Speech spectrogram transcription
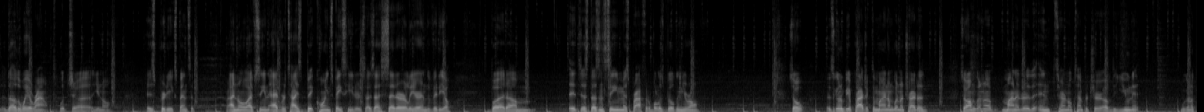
the other way around, which uh, you know is pretty expensive. I know I've seen advertised Bitcoin space heaters, as I said earlier in the video, but um, it just doesn't seem as profitable as building your own. So it's going to be a project of mine. I'm going to try to, so I'm going to monitor the internal temperature of the unit. We're going to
